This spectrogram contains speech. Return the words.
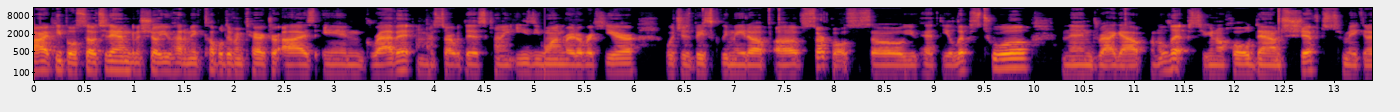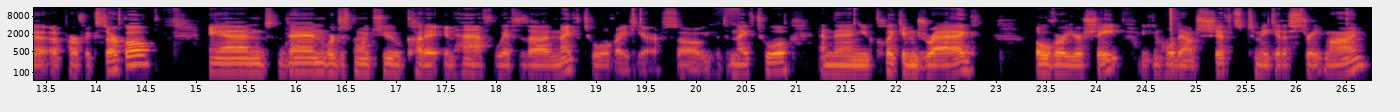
All right, people, so today I'm going to show you how to make a couple different character eyes in Gravit. I'm going to start with this kind of easy one right over here, which is basically made up of circles. So you hit the ellipse tool and then drag out an ellipse. You're going to hold down shift to make it a, a perfect circle. And then we're just going to cut it in half with the knife tool right here. So you hit the knife tool and then you click and drag over your shape. You can hold down shift to make it a straight line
